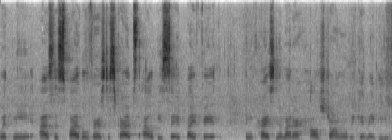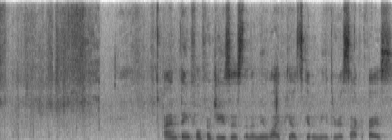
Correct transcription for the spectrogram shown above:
with me as this Bible verse describes that I will be saved by faith in Christ no matter how strong or weak it may be. I am thankful for Jesus and the new life he has given me through his sacrifice.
